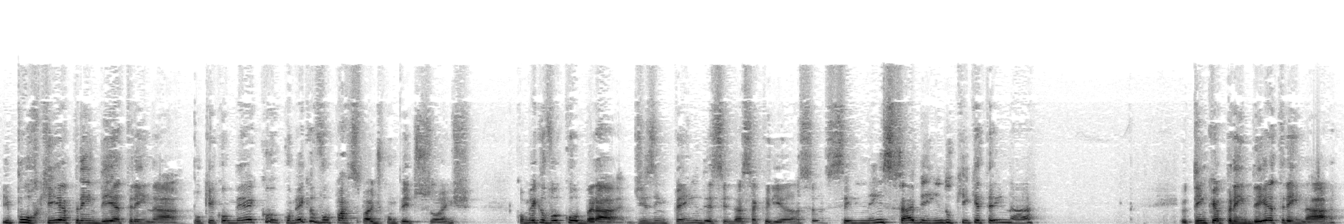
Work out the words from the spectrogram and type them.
E por que aprender a treinar? Porque como é que eu, como é que eu vou participar de competições? Como é que eu vou cobrar desempenho desse, dessa criança se ele nem sabe ainda o que é treinar? Eu tenho que aprender a treinar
